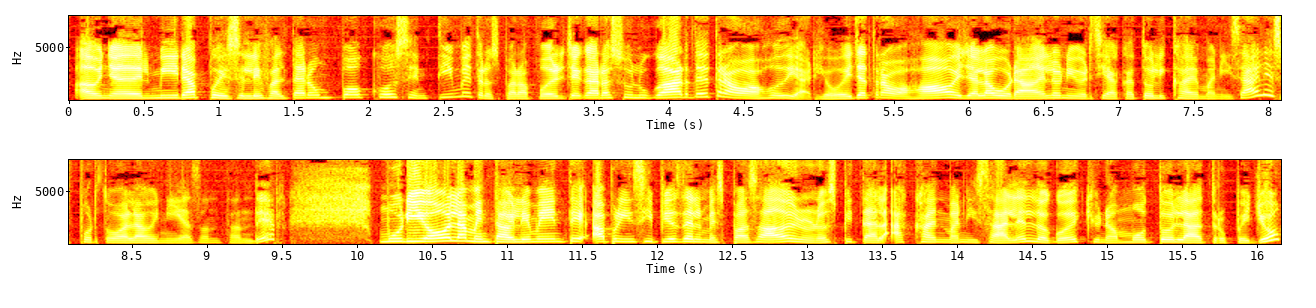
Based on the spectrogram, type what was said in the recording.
A doña Edelmira, pues le faltaron pocos centímetros para poder llegar a su lugar de trabajo diario. Ella trabajaba, ella laboraba en la Universidad Católica de Manizales por toda la avenida Santander. Murió lamentablemente a principios del mes pasado en un hospital acá en Manizales, luego de que una moto la atropelló.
